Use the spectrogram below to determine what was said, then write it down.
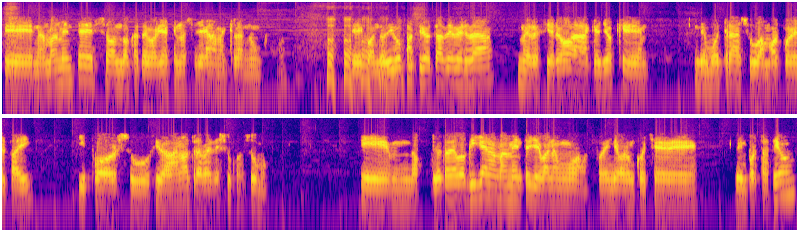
que normalmente son dos categorías que no se llegan a mezclar nunca, ¿no? Eh, cuando digo patriotas de verdad, me refiero a aquellos que demuestran su amor por el país y por su ciudadano a través de su consumo. Eh, los patriotas de boquilla normalmente llevan un, pueden llevar un coche de, de importación,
